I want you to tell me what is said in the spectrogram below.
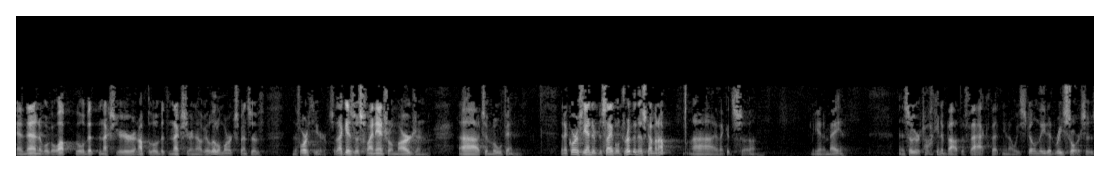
and then it will go up a little bit the next year and up a little bit the next year, and that'll be a little more expensive in the fourth year. So that gives us financial margin uh, to move in. And of course, the end of disciple driven is coming up. Uh, I think it's uh, beginning of May. And so we were talking about the fact that you know we still needed resources,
